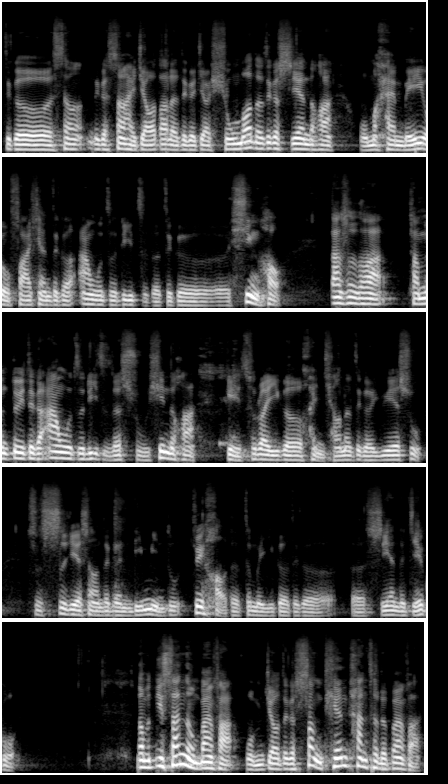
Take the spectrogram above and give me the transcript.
这个上那个上海交大的这个叫熊猫的这个实验的话，我们还没有发现这个暗物质粒子的这个信号。但是的话，他们对这个暗物质粒子的属性的话，给出了一个很强的这个约束，是世界上这个灵敏度最好的这么一个这个呃实验的结果。那么第三种办法，我们叫这个上天探测的办法，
